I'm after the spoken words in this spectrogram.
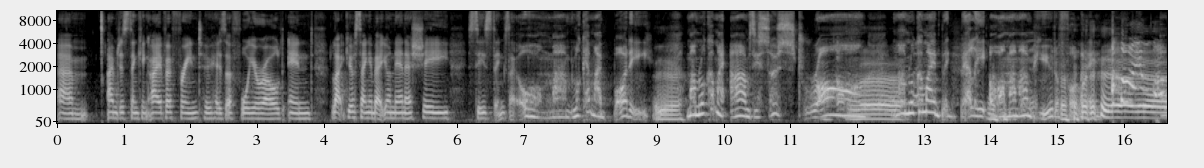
Um, I'm just thinking, I have a friend who has a four year old, and like you're saying about your nana, she says things like, Oh, mum, look at my body. Yeah. Mum, look at my arms, they're so strong. Mum, look at my big belly. Oh, mum, I'm beautiful. eh? Oh,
